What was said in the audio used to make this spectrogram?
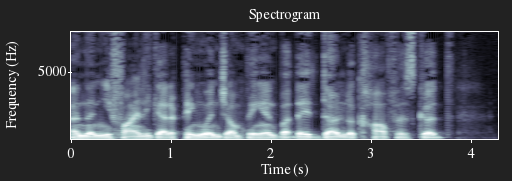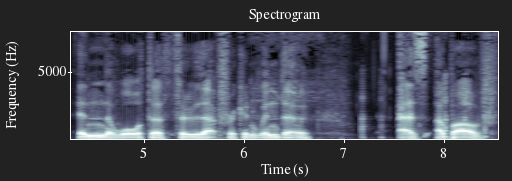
And then you finally get a penguin jumping in, but they don't look half as good in the water through that freaking window as above.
